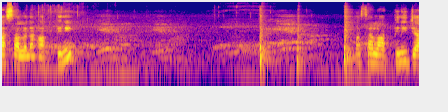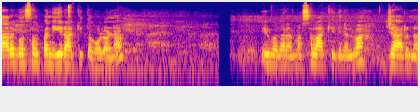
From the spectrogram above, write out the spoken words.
ಮಸಾಲನ ಹಾಕ್ತೀನಿ. ಮಸಾಲ ಹಾಕ್ತೀನಿ, ಜಾರಿಗೆ ಸ್ವಲ್ಪ ನೀರು ಹಾಕಿ ತೊಗೊಳ್ಳೋಣ. ಇವಾಗ ನಾನು ಮಸಾಲ ಹಾಕಿದ್ದೀನಲ್ವ? ಜಾರನ್ನ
